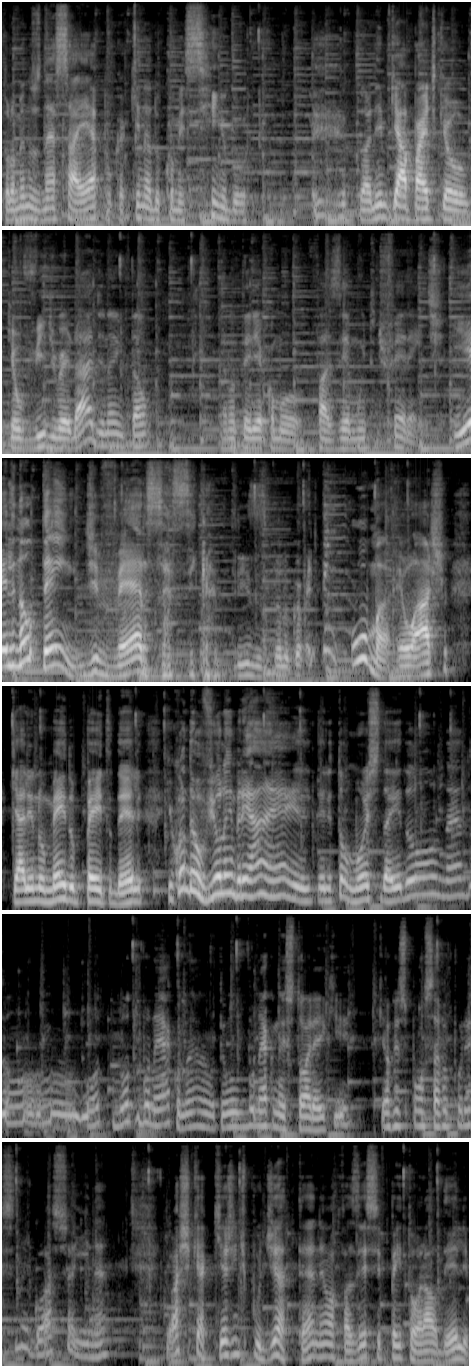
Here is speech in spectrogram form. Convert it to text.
pelo menos nessa época aqui, né? Do comecinho do, do anime, que é a parte que eu, que eu vi de verdade, né? Então, Eu não teria como fazer muito diferente. E ele não tem diversas cicatrizes pelo corpo. Ele tem uma, eu acho, que é ali no meio do peito dele. Que quando eu vi, eu lembrei, ah, é, ele, ele tomou isso daí do, né, do, do, outro, do outro boneco, né? Tem um boneco na história aí que, que é o responsável por esse negócio aí, né? Eu acho que aqui a gente podia até, né, fazer esse peitoral dele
